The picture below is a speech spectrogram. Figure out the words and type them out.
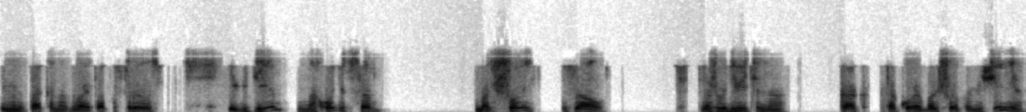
Именно так она в два этапа строилась. И где находится большой зал. Даже удивительно, как такое большое помещение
